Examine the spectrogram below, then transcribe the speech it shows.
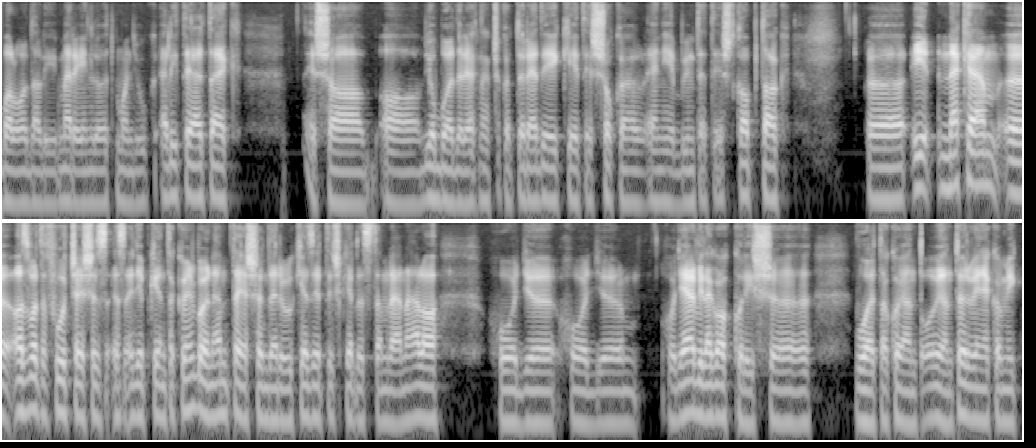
baloldali merénylőt mondjuk elítéltek, és a, a jobboldaliaknak csak a töredékét, és sokkal enyhébb büntetést kaptak. Én, nekem az volt a furcsa, és ez, ez egyébként a könyvből nem teljesen derül ki, ezért is kérdeztem rá nála, hogy, hogy, hogy elvileg akkor is voltak olyan, olyan törvények, amik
